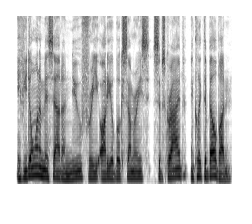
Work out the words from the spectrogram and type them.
If you don't want to miss out on new free audiobook summaries, subscribe and click the bell button.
